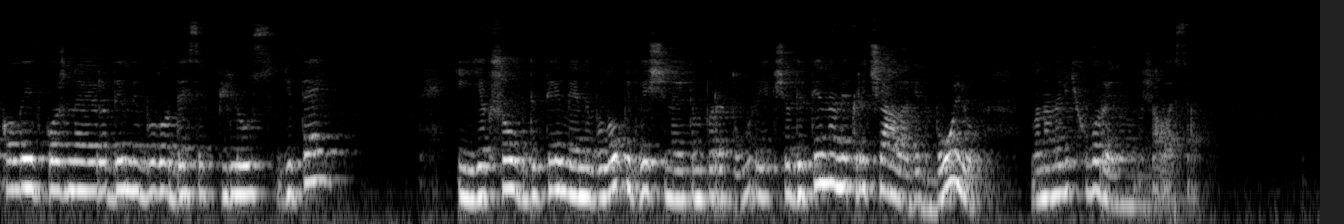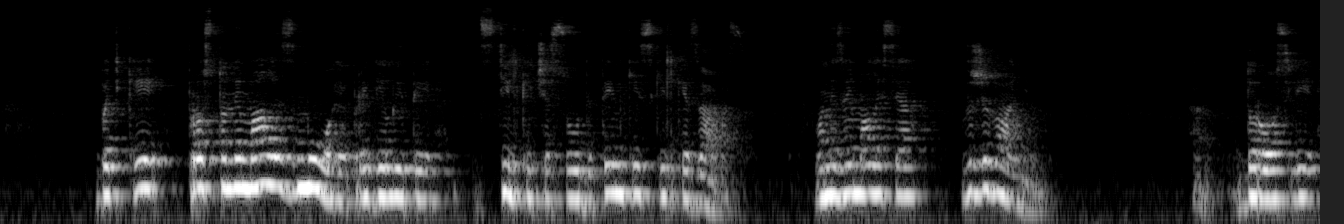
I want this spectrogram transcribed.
коли в кожної родини було 10 плюс дітей, і якщо в дитини не було підвищеної температури, якщо дитина не кричала від болю, вона навіть хворою не вважалася. Батьки просто не мали змоги приділити стільки часу дитинки, скільки зараз. Вони займалися виживанням. Е, Дорослі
